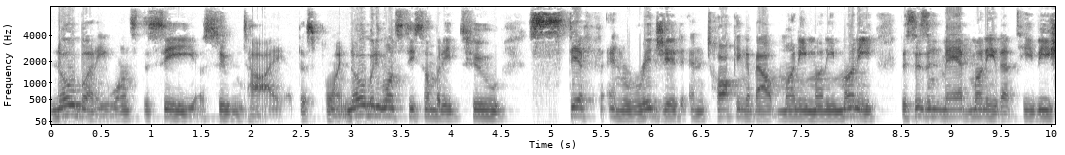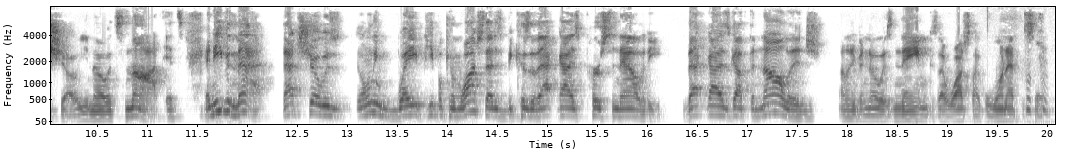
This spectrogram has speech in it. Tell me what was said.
Nobody wants to see a suit and tie at this point. Nobody wants to see somebody too stiff and rigid and talking about money, money, money. This isn't Mad Money, that TV show. You know, it's not. It's and even that that show is the only way people can watch that is because of that guy's personality. That guy's got the knowledge. I don't even know his name because I watched like one episode.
